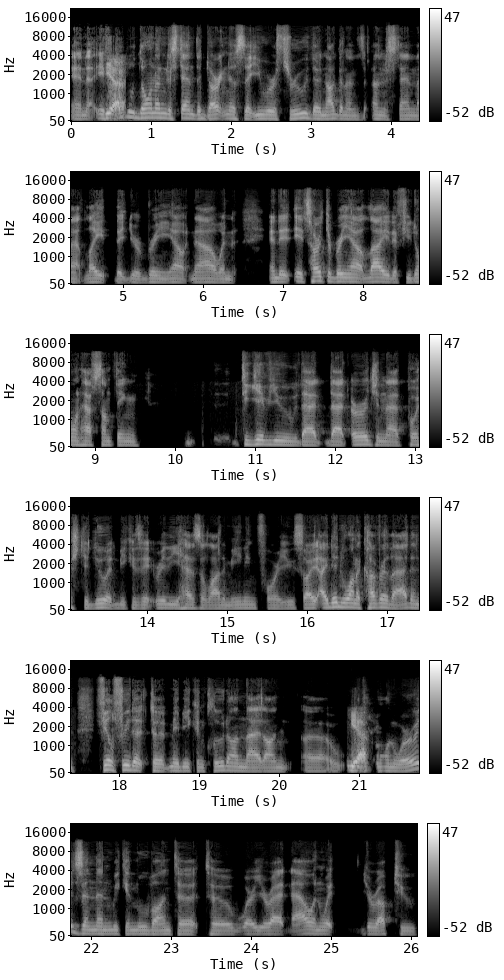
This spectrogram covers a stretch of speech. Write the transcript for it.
And if yeah. people don't understand the darkness that you were through, they're not going to understand that light that you're bringing out now. And and it, it's hard to bring out light if you don't have something to give you that that urge and that push to do it because it really has a lot of meaning for you. So i, I did want to cover that and feel free to, to maybe conclude on that on uh, yeah. own words and then we can move on to to where you're at now and what you're up to.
